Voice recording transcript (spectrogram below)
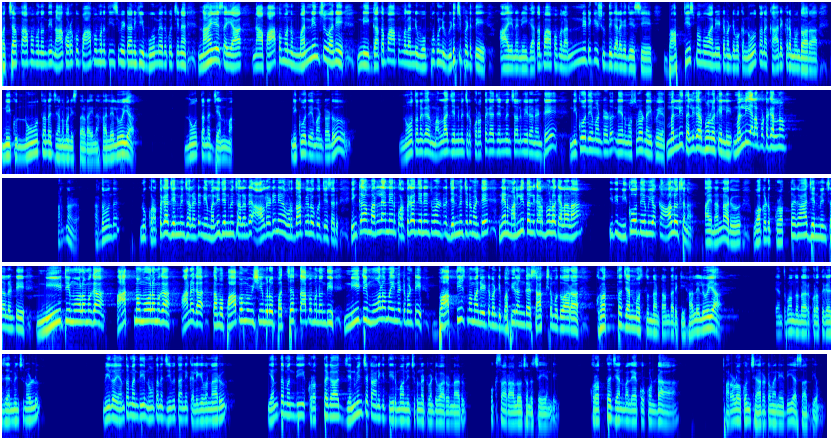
పశ్చాత్తాపమునుంది. నా కొరకు పాపమును తీసివేయటానికి ఈ భూమి మీదకు వచ్చిన నా నా పాపమును మన్నించు అని నీ గత పాపములన్నీ ఒప్పుకుని విడిచిపెడితే ఆయన నీ గత పాపములన్నిటికీ శుద్ధి కలగజేసి బాప్తిస్మము అనేటువంటి ఒక నూతన కార్యక్రమం ద్వారా నీకు నూతన జన్మనిస్తాడు ఆయన. హలెలూయ నూతన జన్మ. నికోదేమంటాడు? నూతనగా మళ్ళా జన్మించడం కొత్తగా జన్మించాలి మీరు అని అంటే నికోదేమంటాడు నేను ముసలోడిని అయిపోయాను. మళ్ళీ తల్లి గర్భంలోకి వెళ్ళి మళ్ళీ ఎలా పుట్టగలను? అర్థం అర్థమైందా? నువ్వు కొత్తగా జన్మించాలంటే నేను మళ్ళీ జన్మించాలంటే ఆల్రెడీ నేను వృద్ధాప్యంలోకి వచ్చేసారు ఇంకా మళ్ళీ నేను కొత్తగా జన్మించడం జన్మించడం అంటే నేను మళ్ళీ తల్లి గర్భంలోకి వెళ్ళాలా? ఇది నికోదేము యొక్క ఆలోచన. ఆయన అన్నారు ఒకడు క్రొత్తగా జన్మించాలంటే నీటి మూలముగా ఆత్మ మూలముగా అనగా తమ పాపము విషయంలో పశ్చాత్తాపము నుండి నీటి మూలమైనటువంటి బాప్తిస్మం అనేటువంటి బహిరంగ సాక్ష్యము ద్వారా క్రొత్త జన్మ వస్తుందంట అందరికీ. హలెలుయ ఎంతమంది ఉన్నారు క్రొత్తగా జన్మించిన వాళ్ళు మీలో ఎంతమంది నూతన జీవితాన్ని కలిగి ఉన్నారు? ఎంతమంది క్రొత్తగా జన్మించటానికి తీర్మానించుకున్నటువంటి వారు ఉన్నారు ఒకసారి ఆలోచన చేయండి. క్రొత్త జన్మ లేకోకుండా పరలోకం చేరటం అనేది అసాధ్యం.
